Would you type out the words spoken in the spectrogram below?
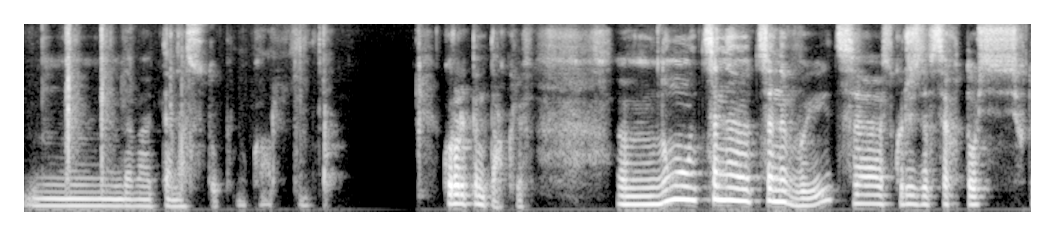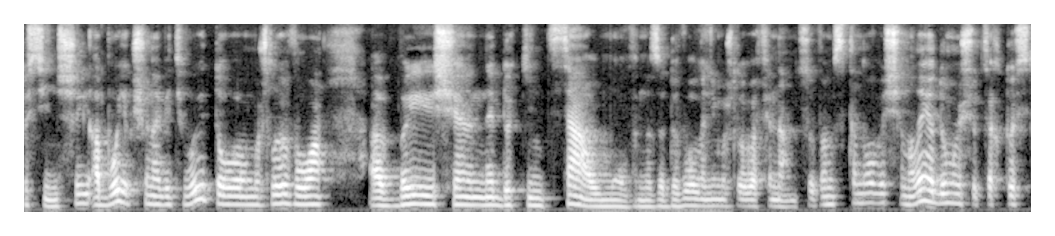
Давайте наступну карту. Король Пентаклів. Ем, Ну, це не, це не ви, це, скоріш за все, хтось, хтось інший. Або якщо навіть ви, то можливо ви ще не до кінця умовно задоволені, можливо, фінансовим становищем. Але я думаю, що це хтось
